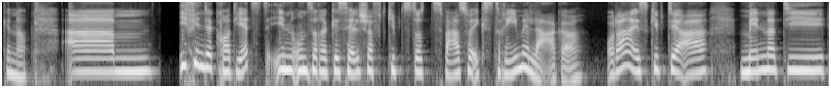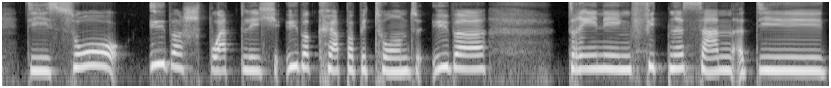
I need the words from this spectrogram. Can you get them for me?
Genau. Ähm, ich finde gerade jetzt in unserer Gesellschaft gibt es da zwar so extreme Lager. oder? Es gibt ja auch Männer, die, die so übersportlich, überkörperbetont, über Training, Fitness sind, die,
